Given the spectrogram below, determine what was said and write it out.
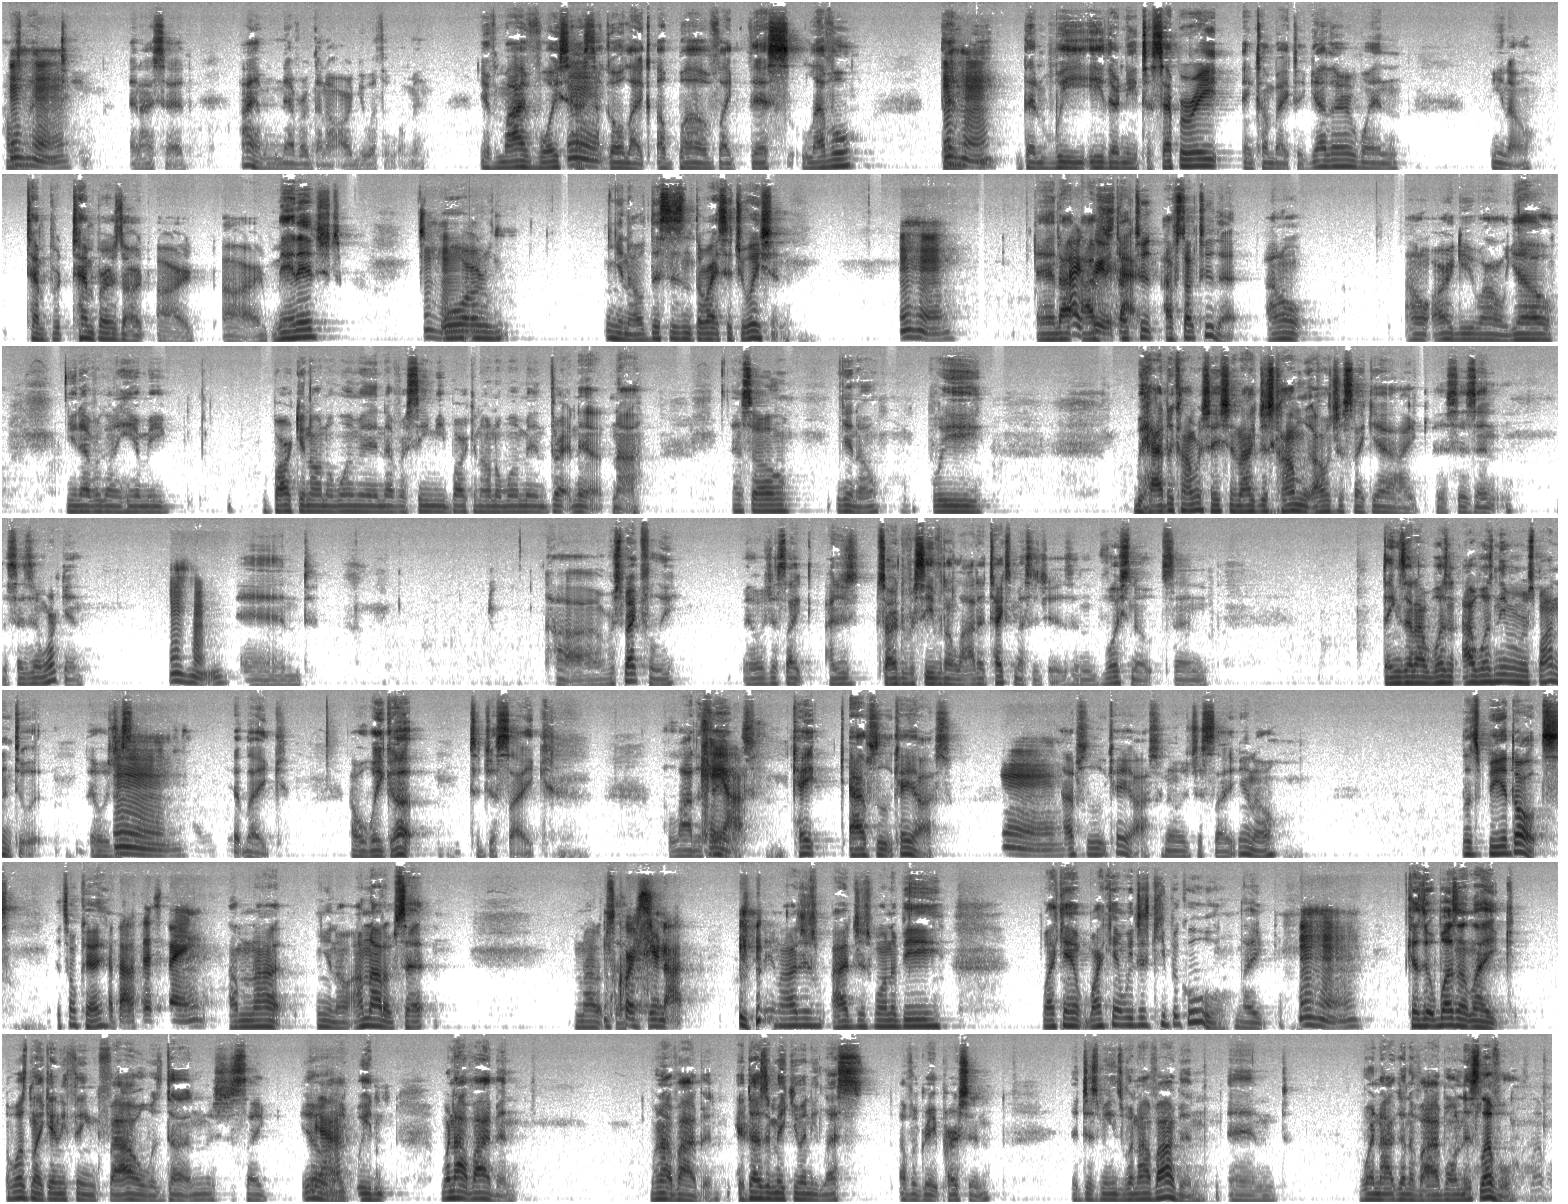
I was mm-hmm. 19 and I said, I am never going to argue with a woman. If my voice has mm. to go like above like this level, then mm-hmm. then we either need to separate and come back together when you know temper, tempers are are are managed mm-hmm. or you know this isn't the right situation. Mm-hmm and I, I have stuck that. to I've stuck to that. I don't I don't argue. I don't yell. You're never gonna hear me barking on a woman. Never see me barking on a woman, threatening. Nah. And so, you know, we we had the conversation. I just calmly, I was just like, yeah, like this isn't this isn't working. Mm-hmm. And uh, respectfully, it was just like I just started receiving a lot of text messages and voice notes and things that I wasn't I wasn't even responding to it. It was just mm. like I would wake up to just like a lot of chaos. things. Cha- absolute chaos. Mm. Absolute chaos. And it was just like, you know, let's be adults. It's okay. About this thing. I'm not, you know, I'm not upset. I'm not upset. Of course you're not. you know, I just I just want to be. Why can't Why can't we just keep it cool? Like, because mm-hmm. it wasn't like it wasn't like anything foul was done. It's just like you know, yeah. like we we're not vibing. We're not vibing. It doesn't make you any less of a great person. It just means we're not vibing, and we're not gonna vibe on this level. in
